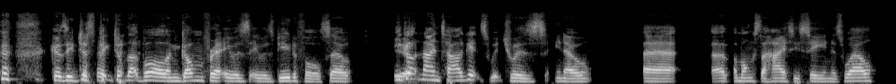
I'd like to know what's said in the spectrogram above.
because he just picked up that ball and gone for it. It was it was beautiful. So he Yeah. got nine targets, which was you know uh, uh, amongst the highest he's seen as well.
